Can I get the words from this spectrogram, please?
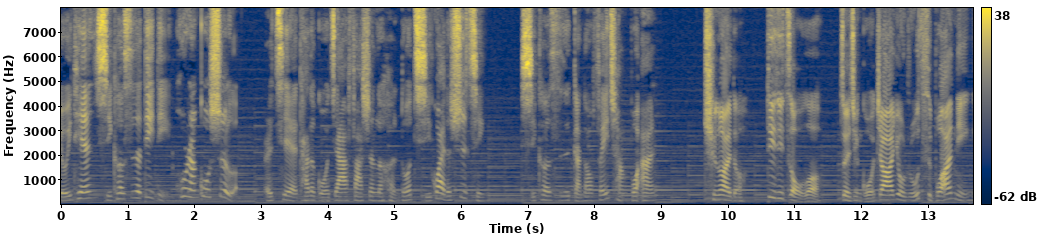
有一天，席克斯的弟弟忽然过世了，而且他的国家发生了很多奇怪的事情。席克斯感到非常不安。亲爱的，弟弟走了，最近国家又如此不安宁，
